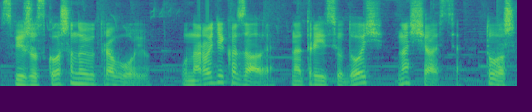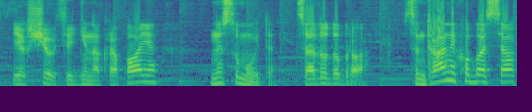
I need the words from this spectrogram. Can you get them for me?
свіжоскошеною травою. У народі казали на трійцю дощ на щастя. Тож, якщо в ці дні накрапає, не сумуйте, це до добра. В центральних областях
